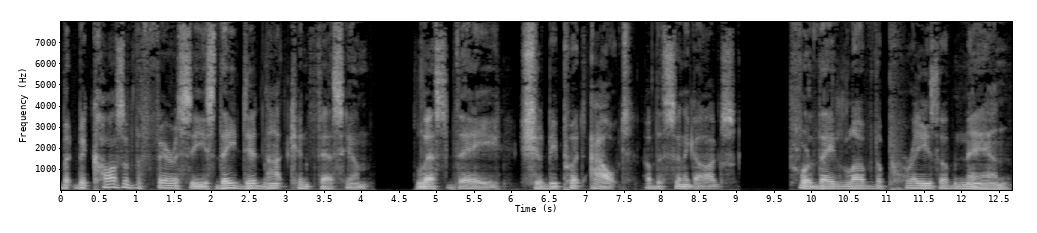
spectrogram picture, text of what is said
but because of the Pharisees they did not confess him, lest they should be put out of the synagogues. For they love the praise of man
